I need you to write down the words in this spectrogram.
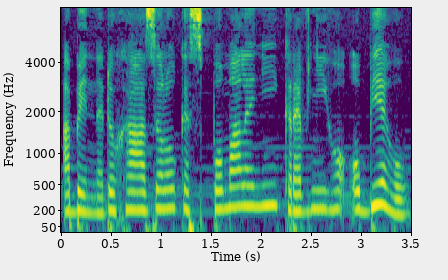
aby nedocházelo ke zpomalení krevního oběhu.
